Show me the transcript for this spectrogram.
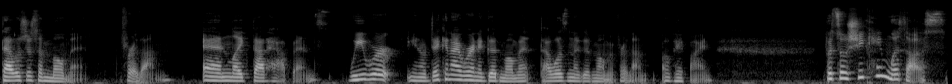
that was just a moment for them. And like that happens. We were you know dick and i were in a good moment. That wasn't a good moment for them. Okay fine. But so she came with us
